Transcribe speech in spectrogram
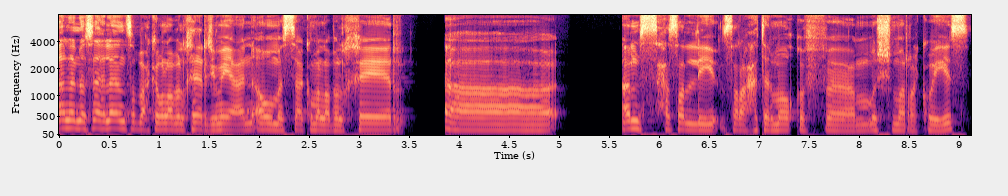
أهلا وسهلا صباحكم الله بالخير جميعا أو مساكم الله بالخير. آه أمس حصل لي صراحة موقف آه مش مرة كويس.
